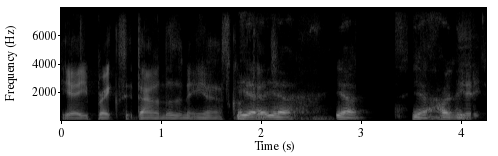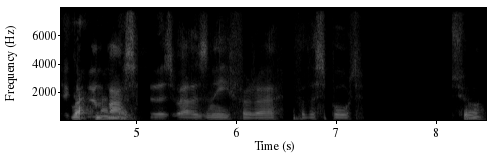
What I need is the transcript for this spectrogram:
yeah, he breaks it down, doesn't he? Yeah, it's quite yeah, good. yeah, yeah, yeah. Highly Yeah, he's recommend it. as well, isn't he, for uh, for the sport? Sure.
